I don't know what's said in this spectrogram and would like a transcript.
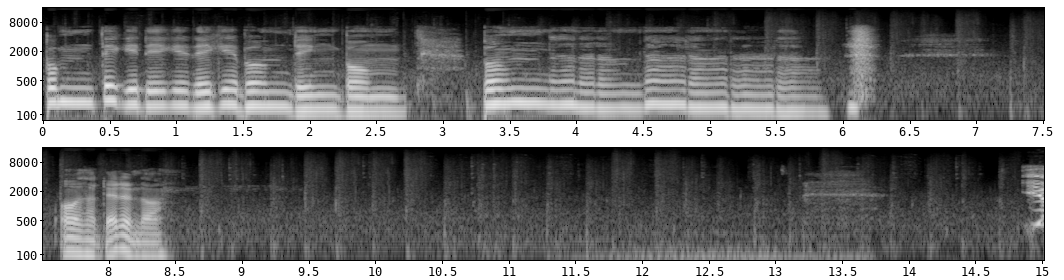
Bum, digge, digge, digge, bum, ding, bum. Bum, da, da, da, da, da, da. Oh, was hat der denn da? Hier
